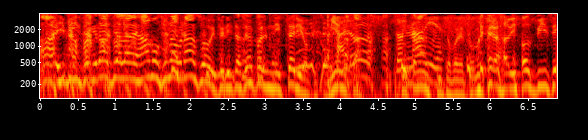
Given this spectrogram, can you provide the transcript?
Ay, Vice, gracias, la dejamos. Un abrazo y felicitaciones por el ministerio comienza su don tránsito por el Congreso. Adiós, Vice.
